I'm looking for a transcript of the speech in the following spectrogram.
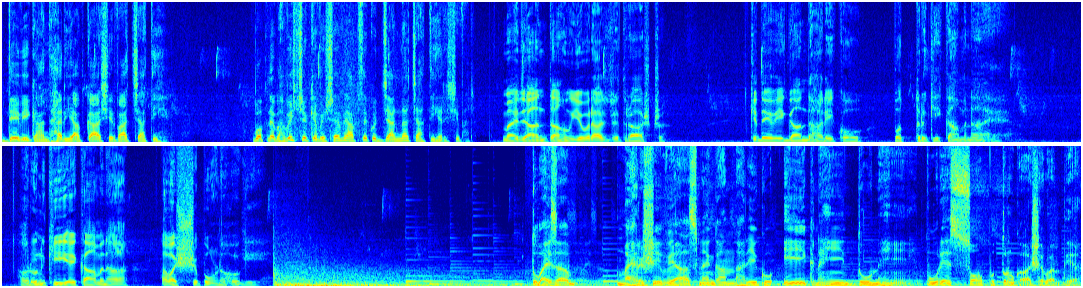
देवी गांधारी आपका आशीर्वाद चाहती हैं। वो अपने भविष्य के विषय में आपसे कुछ जानना चाहती है ऋषिवर। मैं जानता हूँ युवराज धृतराष्ट्र कि देवी गांधारी को पुत्र की कामना है और उनकी ये कामना अवश्य पूर्ण होगी। तो भाई साहब महर्षि व्यास ने गांधारी को एक नहीं दो नहीं पूरे सौ पुत्रों का आशीर्वाद दिया।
